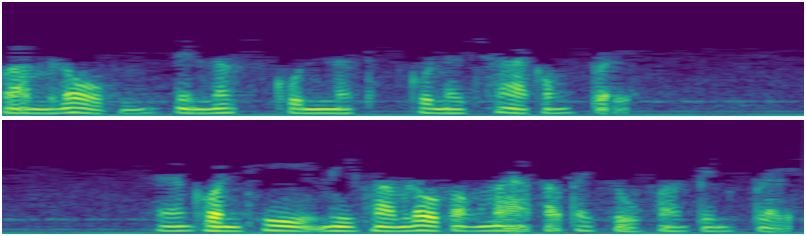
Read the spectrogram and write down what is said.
ความโลภเป็นลักคุณคุณชาติของเปรต ดังนั้นคนที่มีความโลภมากๆเขาไปสู่ความเป็นเปรต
